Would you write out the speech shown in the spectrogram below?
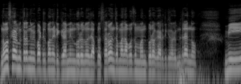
नमस्कार मित्रांनो मी पाटील पानडी ग्रामीण बोरलमध्ये आपलं सर्वांचं मनापासून मनपूर्वक हार्दिक स्वागत. मित्रांनो मी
